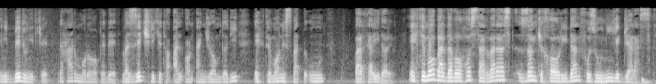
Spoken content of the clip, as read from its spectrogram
یعنی بدونید که به هر مراقبه و ذکری که تا الان انجام دادید احتما نسبت به اون برتری داره. احتما بر دواها سرور است زان که خاریدن فزونی گر است.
